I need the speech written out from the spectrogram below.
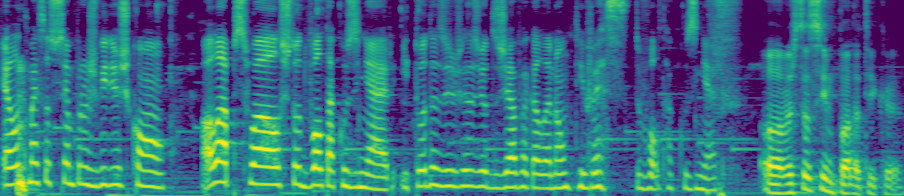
Ela começa sempre os vídeos com Olá pessoal, estou de volta a cozinhar. E todas as vezes eu desejava que ela não tivesse de volta a cozinhar. Oh, mas estou simpática.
